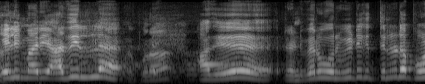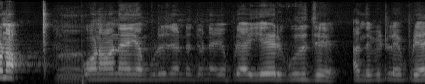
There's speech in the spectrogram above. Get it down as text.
எலி மாதிரி. அது இல்லை. அது ரெண்டு பேரும் ஒரு வீட்டுக்கு திருட போனோம் போனவனே என் புருஷன் சொன்னேன் எப்படியா ஏறி குதிச்சு? அந்த வீட்டில் எப்படியா?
